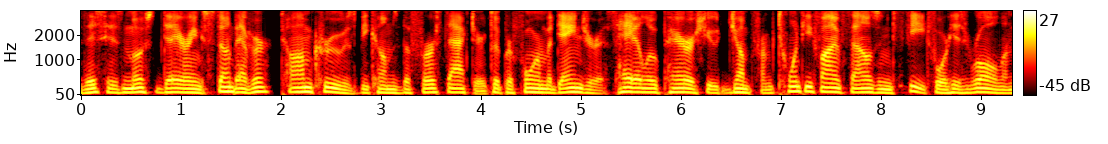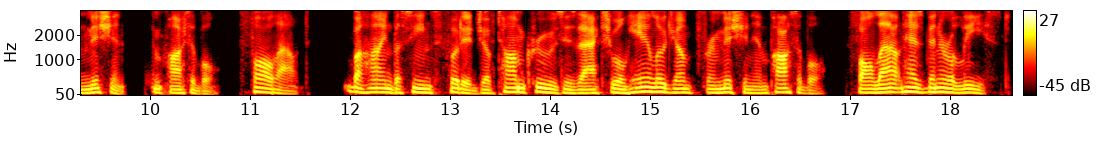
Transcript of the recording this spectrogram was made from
this his most daring stunt ever? Tom Cruise becomes the first actor to perform a dangerous halo parachute jump from 25,000 feet for his role in Mission Impossible Fallout. Behind-the-scenes footage of Tom Cruise's actual halo jump for Mission Impossible Fallout has been released.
